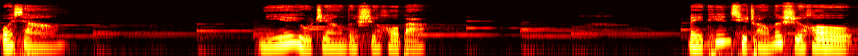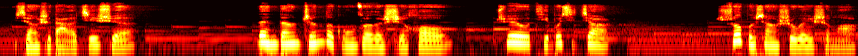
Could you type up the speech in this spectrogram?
我想。你也有这样的时候吧？每天起床的时候像是打了鸡血，但当真的工作的时候，却又提不起劲儿。说不上是为什么，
